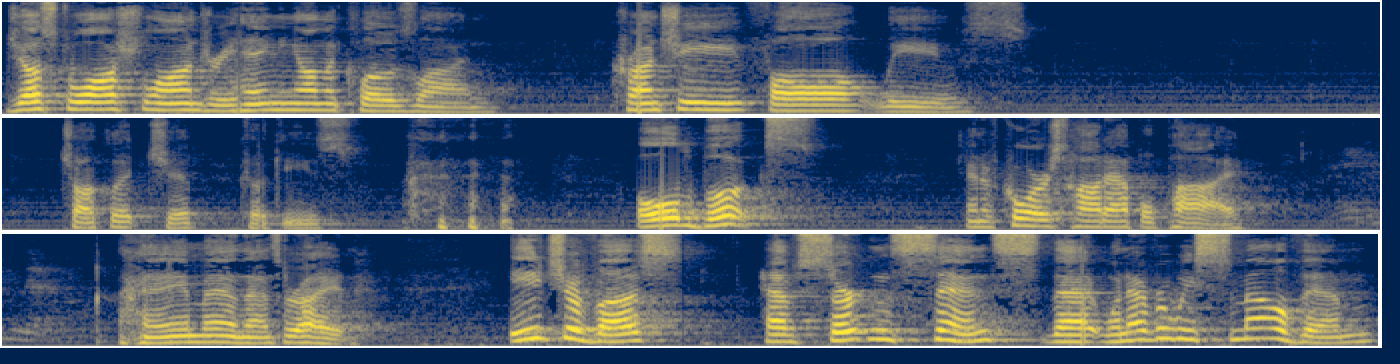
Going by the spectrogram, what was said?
just washed laundry hanging on the clothesline, crunchy fall leaves, chocolate chip cookies, old books, and of course, hot apple pie. Amen. Amen, that's right. Each of us have certain scents that whenever we smell them,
